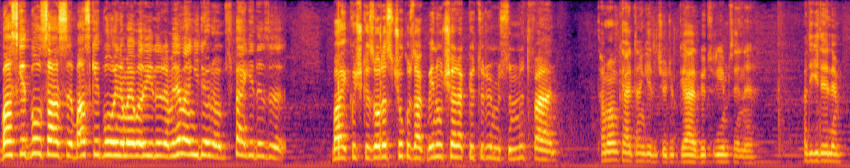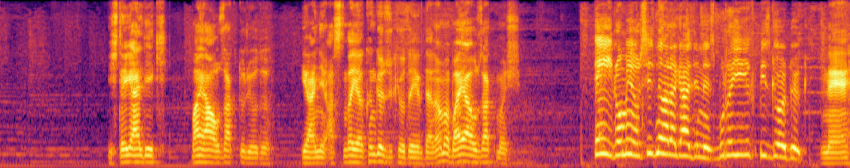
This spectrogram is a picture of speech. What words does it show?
basketbol sahası. Basketbol oynamaya bayılırım. Hemen gidiyorum. Süper kedi hızı. Baykuş kız orası çok uzak. Beni uçarak götürür müsün lütfen? Tamam kertenkele çocuk gel götüreyim seni. Hadi gidelim. İşte geldik. Bayağı uzak duruyordu. Yani aslında yakın gözüküyordu evden ama bayağı uzakmış. Hey Romeo siz ne ara geldiniz? Burayı ilk biz gördük. Ne?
